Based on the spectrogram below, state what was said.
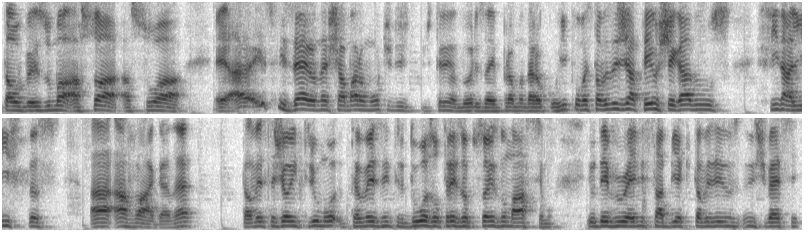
talvez uma a sua a sua é, eles fizeram, né? Chamaram um monte de, de treinadores aí para mandar o currículo, mas talvez eles já tenham chegado nos finalistas à, à vaga, né? Talvez estejam entre uma, talvez entre duas ou três opções no máximo. E o David Rainey sabia que talvez ele não estivesse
